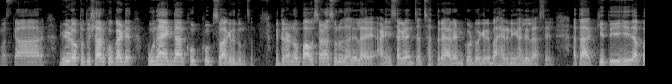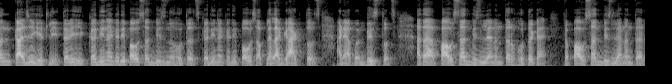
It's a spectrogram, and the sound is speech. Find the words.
नमस्कार मी डॉक्टर तुषार कोकाटे. पुन्हा एकदा खूप खूप स्वागत आहे तुमचं. मित्रांनो पावसाळा सुरू झालेला आहे आणि सगळ्यांच्या छत्र्या रेनकोट वगैरे बाहेर निघालेला असेल. आता कितीही आपण काळजी घेतली तरीही कधी ना कधी पावसात भिजणं होतंच. कधी ना कधी पाऊस आपल्याला गाठतोच आणि आपण भिजतोच. आता पावसात भिजल्यानंतर होतं काय? तर पावसात भिजल्यानंतर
